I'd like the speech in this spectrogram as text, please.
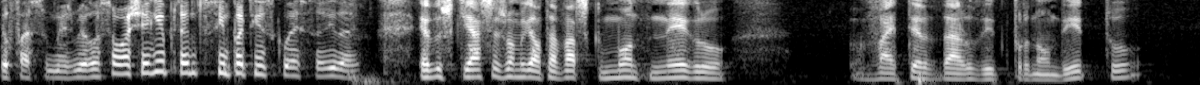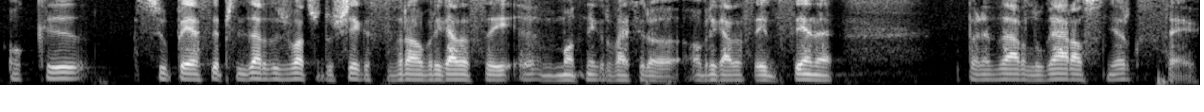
Eu faço o mesmo em relação ao Chega e, portanto, simpatizo com essa ideia. É dos que acha, João Miguel Tavares, que Montenegro vai ter de dar o dito por não dito ou que se o PSD precisar dos votos do Chega se verá obrigado a sair, eh, Montenegro vai ser obrigado a sair de cena para dar lugar ao senhor que se segue?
